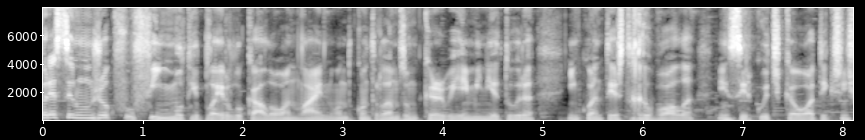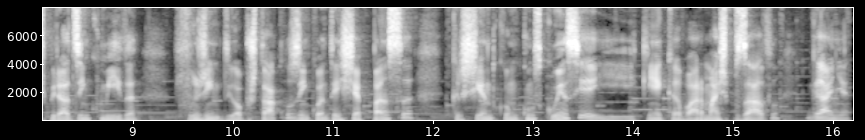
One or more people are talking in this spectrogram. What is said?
Parece ser um jogo fofinho, multiplayer local ou online, onde controlamos um Kirby em miniatura, enquanto este rebola em circuitos caóticos inspirados em comida fugindo de obstáculos enquanto enche a pança, crescendo como consequência e quem acabar mais pesado ganha.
